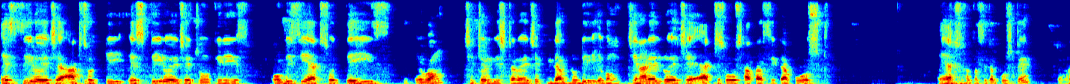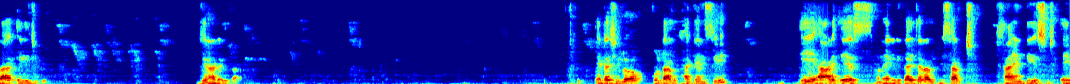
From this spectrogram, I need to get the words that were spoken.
এসসি রয়েছে আটষট্টি, এসটি রয়েছে চৌত্রিশ, ওবিসি একশো তেইশ এবং ছেচল্লিশটা রয়েছে পিডাব্লিউডি এবং জেনারেল রয়েছে একশো সাতাশিটা পোস্ট। একশো সাতাশিটা পোস্টে তোমরা এলিজিবল, জেনারেলরা। এটা ছিল টোটাল ভ্যাকেন্সি এআরএস মানে এগ্রিকালচারাল রিসার্চ সায়েন্টিস্ট এই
